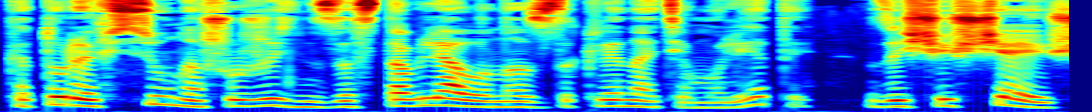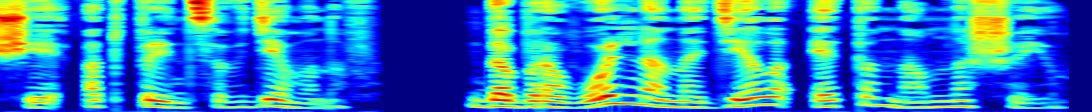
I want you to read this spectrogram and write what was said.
которая всю нашу жизнь заставляла нас заклинать амулеты, защищающие от принцев-демонов, добровольно надела это нам на шею.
